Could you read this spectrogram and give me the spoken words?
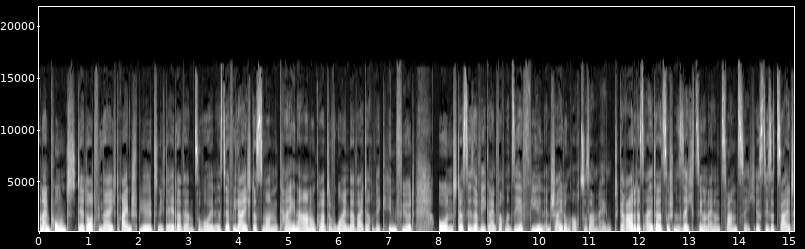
Und ein Punkt, der dort vielleicht reinspielt, nicht älter werden zu wollen, ist ja vielleicht, dass man keine Ahnung hatte, wo ein der weitere Weg hinführt und dass dieser Weg einfach mit sehr vielen Entscheidungen auch zusammenhängt. Gerade das Alter zwischen 16 und 21 ist diese Zeit,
